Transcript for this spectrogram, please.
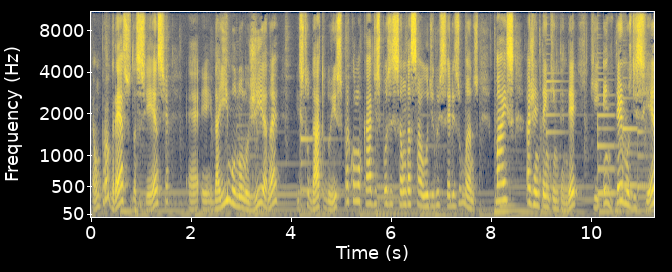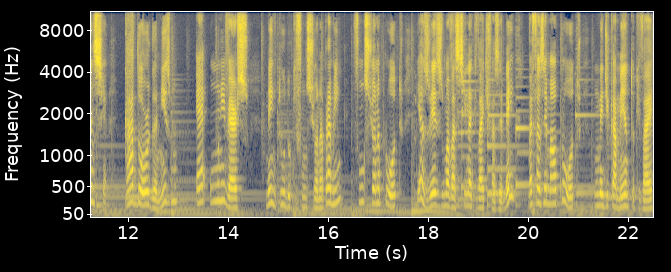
É um progresso da ciência é, da imunologia, né? Estudar tudo isso para colocar à disposição da saúde dos seres humanos. Mas a gente tem que entender que, em termos de ciência, cada organismo é um universo nem tudo que funciona para mim funciona para o outro. E às vezes uma vacina que vai te fazer bem vai fazer mal para o outro. Um medicamento que vai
